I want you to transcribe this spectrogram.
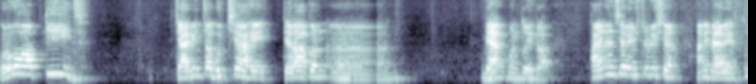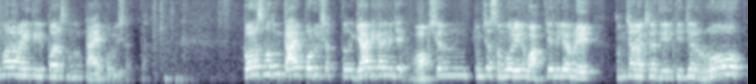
रो ऑफ कीज चावींचा गुच्छ आहे. त्याला आपण बँक म्हणतोय का? फायनान्शियल इन्स्टिट्यूशन आणि बॅलेन्स तुम्हाला माहिती पर्स म्हणून काय बोलू शकता पर्स मधून काय पडू शकतं? या ठिकाणी म्हणजे ऑप्शन तुमच्यासमोर येईल वाक्य दिल्यामुळे तुमच्या लक्षात येईल की जे रो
